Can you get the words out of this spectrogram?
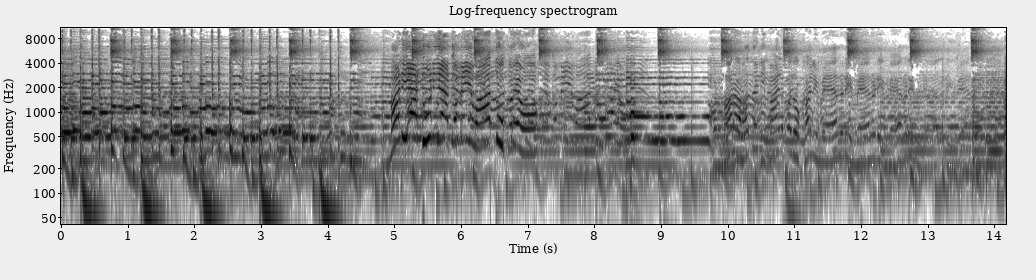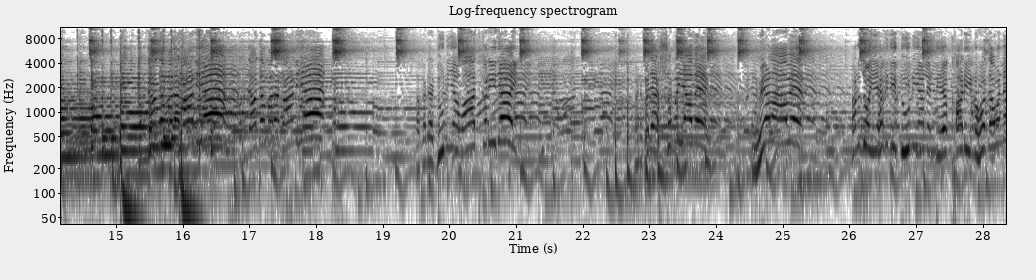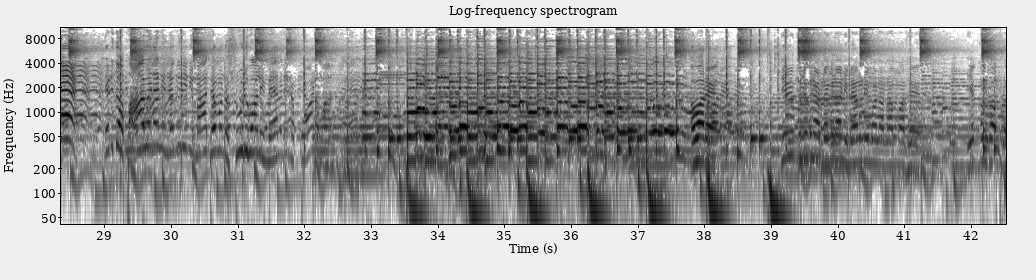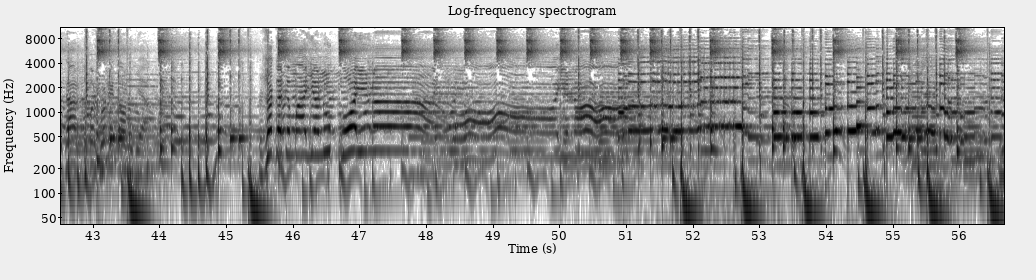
મારી દુનિયા ગમે વાતું કરે હો. પણ મારા હૃદયની માલ તો ખાલી મેરડી મેરડી મેરડી મેલડી દાદા મારા ગાંડિયા દાદા મારા ગાંડિયા કદાચ દુનિયા વાત કરી જાય. અને કદાચ સમય આવે, વેળા આવે. અને જો એકદી દુનિયાને દેખાડી ન જાવ ને, તેની તો ભાવેણાની નગરીની માથે મને સૂરવાળી મેલડીને કોણ માનશે? અમારે દેવી પૂજકના ડગડાની મેલડીમાંના નામમાં છે, એકલવા પ્રધાન નંબર સો એકાવન રૂપિયા જગતમાં જેનું કોઈ ના કોઈ ના.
